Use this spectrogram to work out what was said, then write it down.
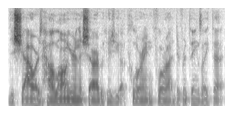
the showers, how long you're in the shower because you got chlorine, fluoride, different things like that.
